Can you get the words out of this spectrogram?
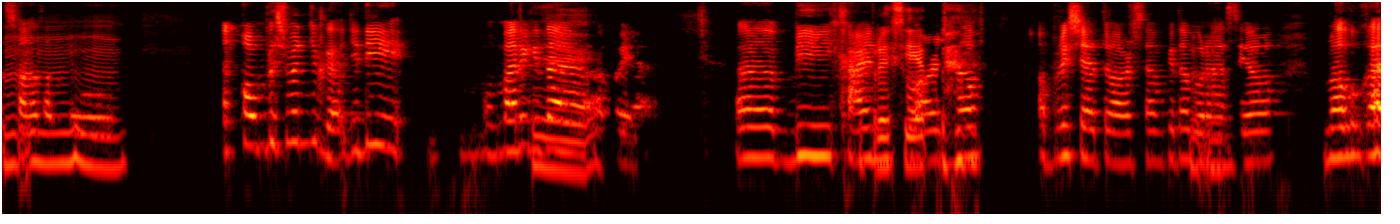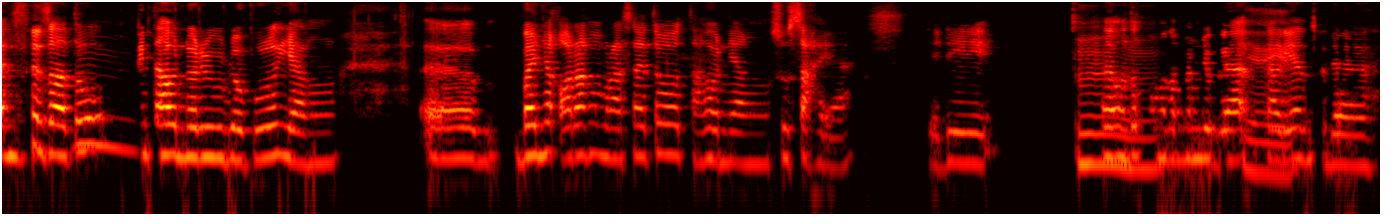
Mhm salah satu mhm. accomplishment juga. Jadi mari kita iya. apa ya, eee, be kind to Appreciate. ourselves, appreciate to ourselves, kita berhasil melakukan sesuatu Mmm. di tahun 2020 yang, banyak orang merasa itu tahun yang susah ya. Jadi, eee, untuk teman-teman juga iya iya. kalian sudah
